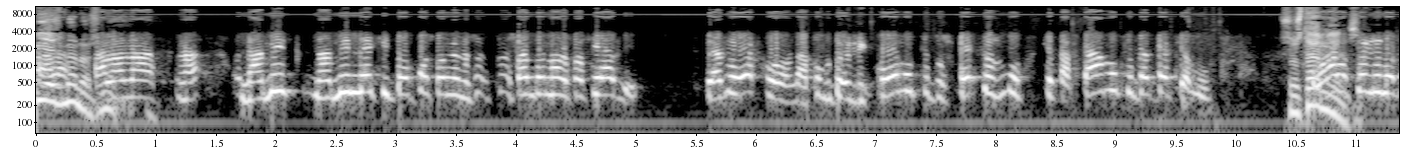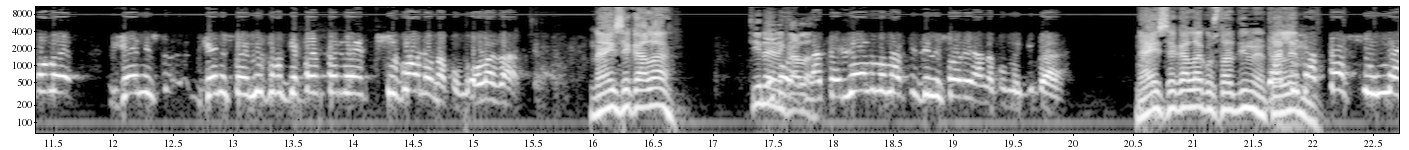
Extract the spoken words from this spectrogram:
πιεσμένος, Αλλά, ναι. αλλά να, να, να, μην, να μην έχει το πώς το λένε, σαν τον Αναστασιάδη. Δηλαδή έχω να πούμε το υλικό μου και τους παίκτες μου και τα αυτά μου και τα τέτοια μου. Σωστά Ο άλλος μιλάς θέλει να πούμε, βγαίνει, στο- βγαίνει στο ημίχρονο και παίρνει παίρνει ψυγόνο να πούμε, ο Λαζάρ. Να είσαι καλά Τι να είναι Λοιπόν, καλά; να τελειώνουμε με αυτή την ιστορία να πούμε εκεί πέρα. Να είσαι καλά Κωνσταντίνε Τα Γιατί λέμε θα πέσουμε;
